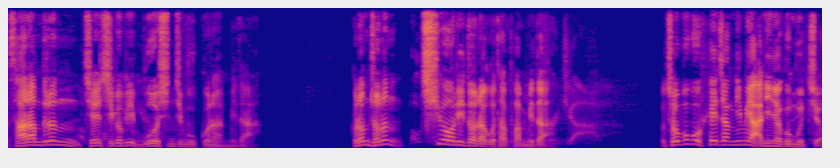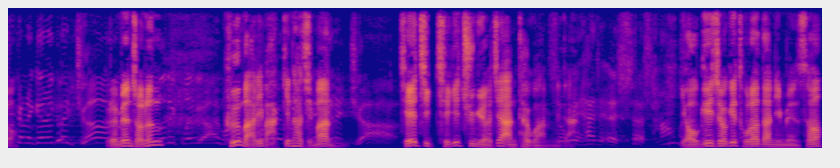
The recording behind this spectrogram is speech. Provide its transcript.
사람들은 제 직업이 무엇인지 묻곤 합니다. 그럼 저는 치어리더라고 답합니다. 저보고 회장님이 아니냐고 묻죠. 그러면 저는 그 말이 맞긴 하지만 제 직책이 중요하지 않다고 합니다. 여기저기 돌아다니면서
